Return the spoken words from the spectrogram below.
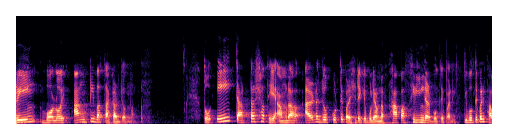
রিং বলয় আংটি বা চাকার জন্য। তো এই চারটার সাথে আমরা আর একটা যোগ করতে পারি, সেটাকে বলি আমরা ফাঁপা সিলিন্ডার বলতে পারি। কি বলতে পারি? ফাঁপা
